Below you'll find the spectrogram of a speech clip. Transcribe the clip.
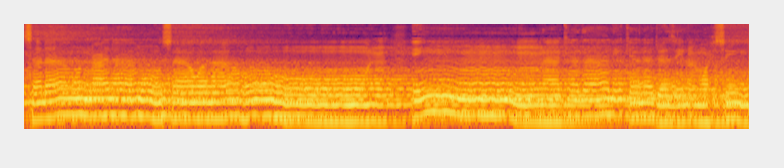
سلام على موسى وهارون. إنا كذلك نجزي المحسنين.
